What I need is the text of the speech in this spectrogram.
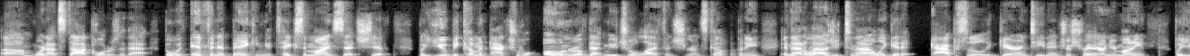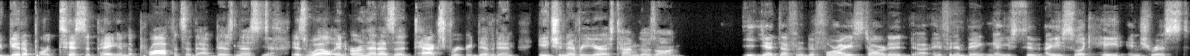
Um, we're not stockholders of that. But with infinite banking, it takes a mindset shift, but you become an actual owner of that mutual life insurance company. And that allows you to not only get an absolutely guaranteed interest rate on your money, but you get to participate in the profits of that business yeah. as well and earn that as a tax free dividend each and every year as time goes on. Yeah, definitely. Before I started uh, infinite banking, I used to I used to like hate interest.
